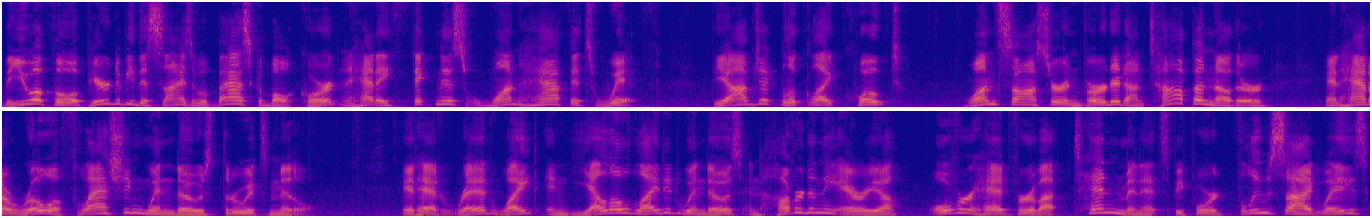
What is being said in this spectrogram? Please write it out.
The UFO appeared to be the size of a basketball court and had a thickness one half its width. The object looked like, quote, one saucer inverted on top another and had a row of flashing windows through its middle. It had red, white, and yellow lighted windows and hovered in the area overhead for about 10 minutes before it flew sideways,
